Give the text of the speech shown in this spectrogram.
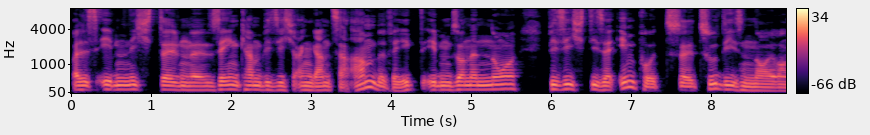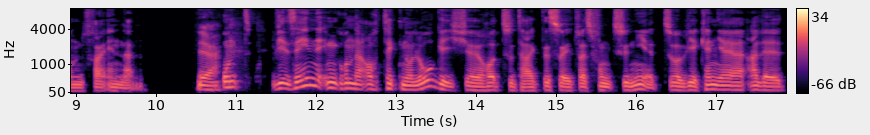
weil es eben nicht äh, sehen kann, wie sich ein ganzer Arm bewegt, eben, sondern nur, wie sich diese Inputs äh, zu diesen Neuronen verändern. Ja. Und wir sehen im Grunde auch technologisch äh, heutzutage, dass so etwas funktioniert. So, wir kennen ja alle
